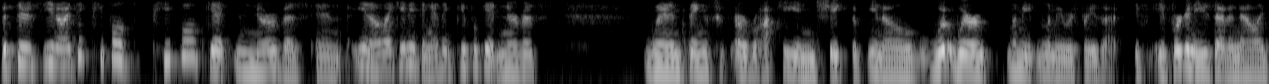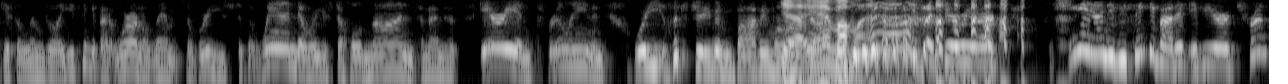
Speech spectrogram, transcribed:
but there's you know, I think people people get nervous, and you know, like anything, I think people get nervous when things are rocky and shake the you know where, where let me let me rephrase that if if we're going to use that analogy of the limb dweller you think about it we're on a limb so we're used to the wind and we're used to holding on and sometimes it's scary and thrilling and where you look at you even bobbing while yeah yeah mom like here we are and if you think about it, if you're a trunk,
